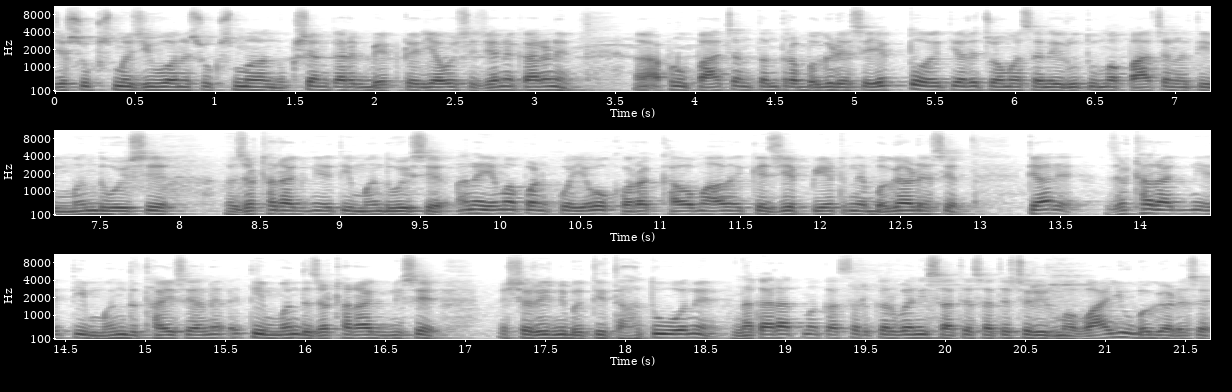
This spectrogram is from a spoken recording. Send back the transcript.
જે સૂક્ષ્મ જીવો અને સૂક્ષ્મ નુકસાનકારક બેક્ટેરિયા હોય છે, જેને કારણે આપણું પાચન તંત્ર બગડે છે. એક તો અત્યારે ચોમાસાની ઋતુમાં પાચન અતિ મંદ હોય છે, જઠરાગ્નિ અતિ મંદ હોય છે અને એમાં પણ કોઈ એવો ખોરાક ખાવામાં આવે કે જે પેટને બગાડે છે. ત્યારે જઠરાગ્નિ અતિ મંદ થાય છે અને અતિ મંદ જઠરાગ્નિ છે શરીરની બધી ધાતુઓને નકારાત્મક અસર કરવાની સાથે સાથે શરીરમાં વાયુ બગાડે છે.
